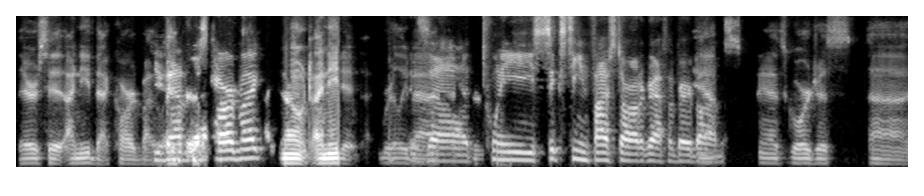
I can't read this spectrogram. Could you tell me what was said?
There's his. I need that card by the way. you way. have this card, Mike? I don't. I need it really It's bad. uh 2016 five star autograph of Barry Yeah. Bonds. Yeah, it's gorgeous. Uh,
